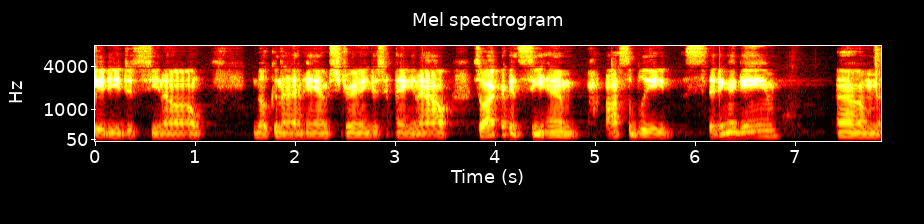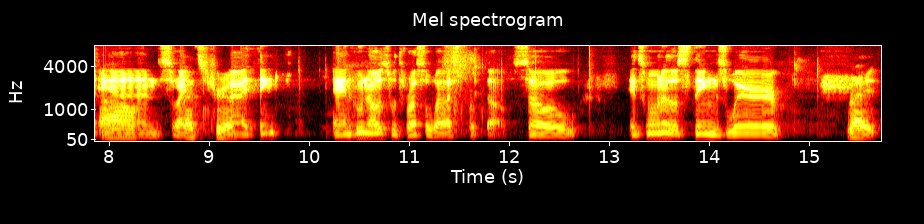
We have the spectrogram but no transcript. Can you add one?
KD just, you know, milking that hamstring, just hanging out. So I could see him possibly sitting a game. Um, and so I, That's true. I think, and who knows with Russell Westbrook though. So it's one of those things where Right.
